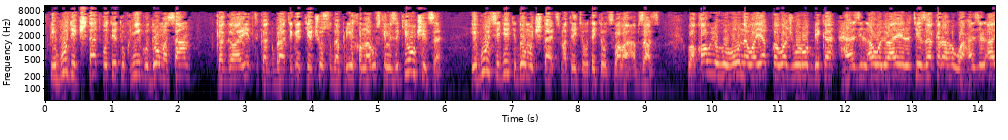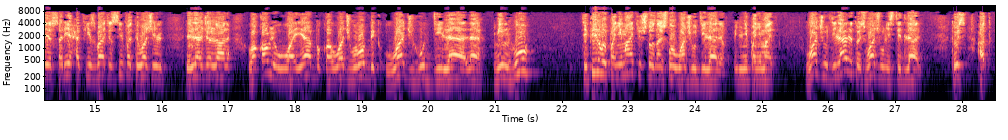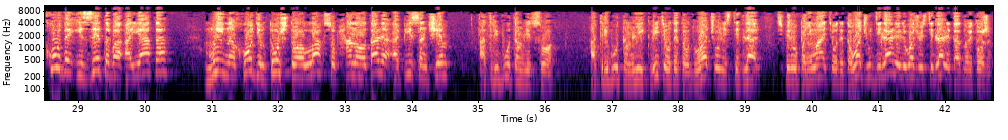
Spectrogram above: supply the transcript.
и будет читать вот эту книгу дома сам, как говорит, как братья говорят, я что, сюда приехал на русском языке учиться? И будет сидеть и дома читать. Смотрите, вот эти вот слова, абзац. وقوله هنا ويبقى وجه ربك هذه الأول آية التي ذكرها وهذه الآية الصريحة في إثبات صفة وجه لله جل وعلا وقوله ويبقى وجه ربك وجه الدلالة منه Теперь вы понимаете, что значит слово ваджу диляля, или не понимаете? Ваджу диляля, то есть ваджу листидляль. То есть откуда из этого аята мы находим то, что Аллах, субхану Аталя, описан чем? Атрибутом лицо, атрибутом лик. Видите, вот это вот ваджу листидляль. Теперь вы понимаете, вот это ваджу диляль или ваджу листидляль, это одно и то же.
